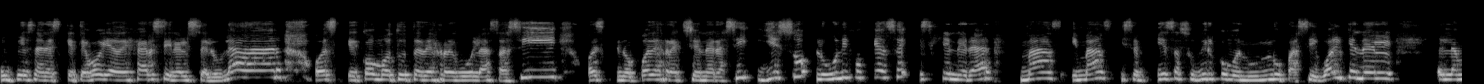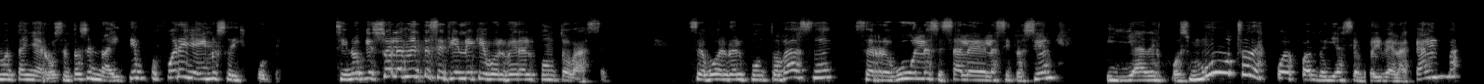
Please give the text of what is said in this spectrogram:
empiezan, es que te voy a dejar sin el celular, o es que cómo tú te desregulas así, o es que no puedes reaccionar así. Y eso lo único que hace es generar más y más y se empieza a subir como en un loop, así igual que en, el, en la montaña rusa. Entonces no hay tiempo fuera y ahí no se discute, sino que solamente se tiene que volver al punto base. Se vuelve al punto base, se regula, se sale de la situación y ya después, mucho después, cuando ya se vuelve a la calma,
